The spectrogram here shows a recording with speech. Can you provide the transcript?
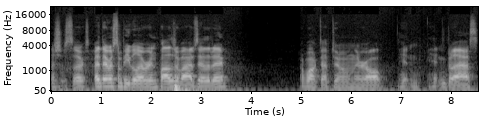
that just sucks. Uh, there were some people over in Positive Vibes the other day. I walked up to them and they were all hitting hitting glass.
